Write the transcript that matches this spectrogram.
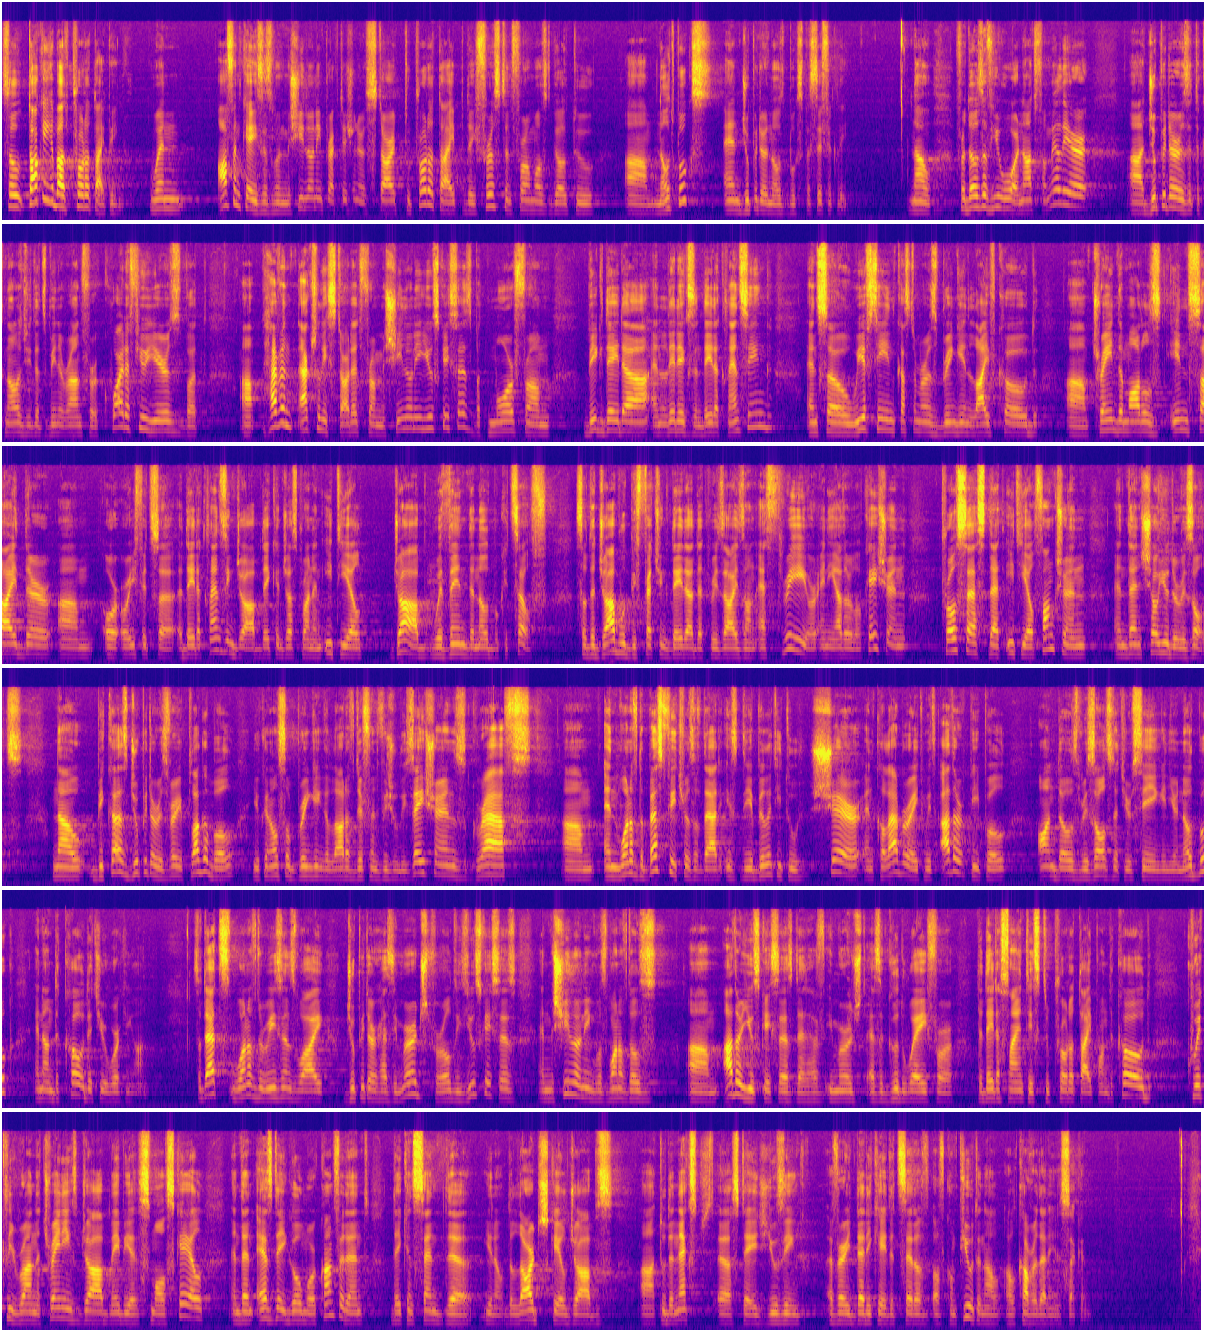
So talking about prototyping, when often cases when machine learning practitioners start to prototype, they first and foremost go to um, notebooks and Jupyter notebooks specifically. Now, for those of you who are not familiar, uh, Jupyter is a technology that's been around for quite a few years, but uh, haven't actually started from machine learning use cases, but more from big data, analytics, and data cleansing. And so we have seen customers bring in live code um, train the models inside their, um, or, or, if it's a, a, data cleansing job, they can just run an ETL job within the notebook itself. So the job would be fetching data that resides on S3 or any other location, process that ETL function, and then show you the results. Now, because Jupyter is very pluggable, you can also bring in a lot of different visualizations, graphs, um, and one of the best features of that is the ability to share and collaborate with other people on those results that you're seeing in your notebook and on the code that you're working on. So that's one of the reasons why Jupyter has emerged for all these use cases, and machine learning was one of those um, other use cases that have emerged as a good way for the data scientists to prototype on the code, quickly run a training job, maybe a small scale, and then as they go more confident, they can send the, you know, the large scale jobs uh, to the next uh, stage using a very dedicated set of, of compute, and I'll, I'll cover that in a second.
